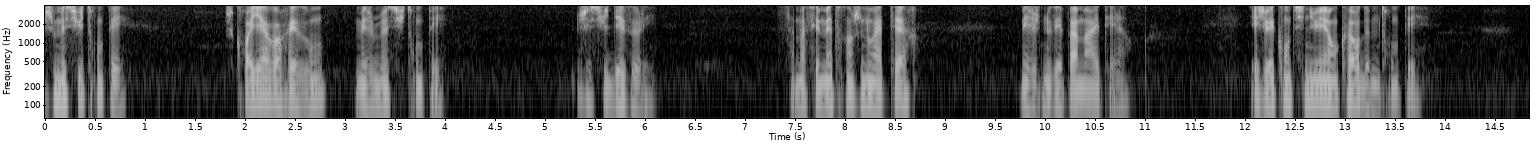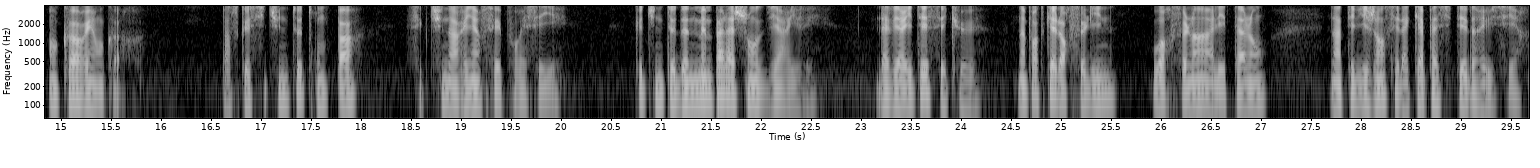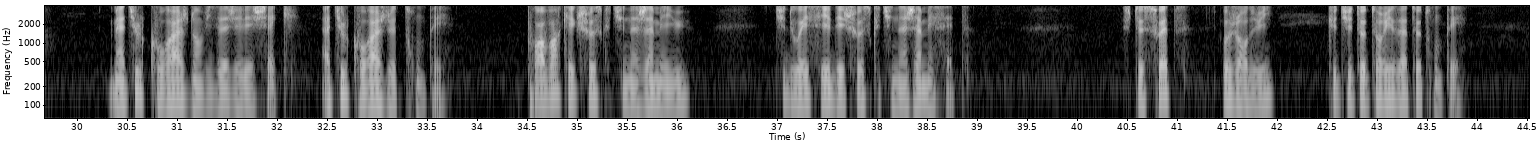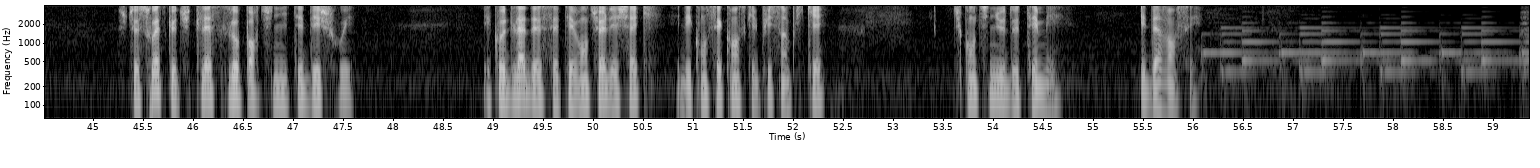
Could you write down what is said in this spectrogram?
Je me suis trompé. Je croyais avoir raison, mais je me suis trompé. Je suis désolé. Ça m'a fait mettre un genou à terre, mais je ne vais pas m'arrêter là. Et je vais continuer encore de me tromper. Encore et encore. Parce que si tu ne te trompes pas, c'est que tu n'as rien fait pour essayer. Que tu ne te donnes même pas la chance d'y arriver. La vérité, c'est que n'importe quelle orpheline ou orphelin a les talents, l'intelligence et la capacité de réussir. Mais as-tu le courage d'envisager l'échec? As-tu le courage de te tromper? Pour avoir quelque chose que tu n'as jamais eu, tu dois essayer des choses que tu n'as jamais faites. Je te souhaite, aujourd'hui, que tu t'autorises à te tromper. Je te souhaite que tu te laisses l'opportunité d'échouer. Et qu'au-delà de cet éventuel échec et des conséquences qu'il puisse impliquer, tu continues de t'aimer et d'avancer.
